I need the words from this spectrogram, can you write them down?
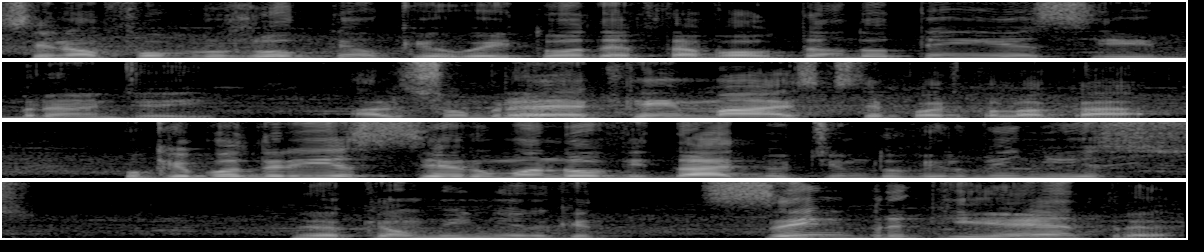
Se não for para o jogo, tem o quê? O Heitor deve estar voltando ou tem esse Brand aí? Alisson Né? Brandt. Quem mais que você pode colocar? O que poderia ser uma novidade no time do Vila, o Vinícius. né? Que é um menino que sempre que entra,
